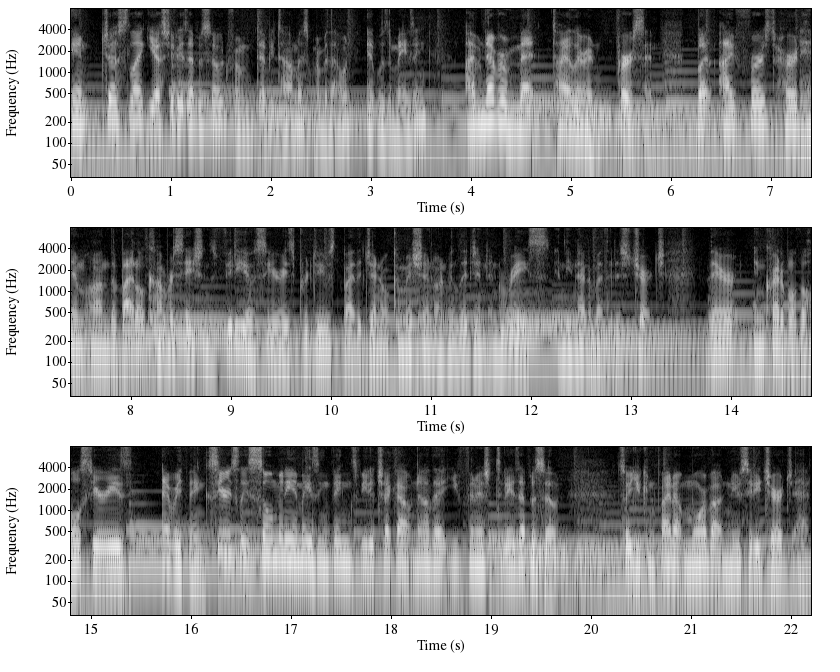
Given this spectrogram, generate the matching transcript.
And just like yesterday's episode from Debbie Thomas, remember that one? It was amazing. I've never met Tyler in person, but I first heard him on the Vital Conversations video series produced by the General Commission on Religion and Race in the United Methodist Church. They're incredible. The whole series, everything. Seriously, so many amazing things for you to check out now that you finished today's episode. So you can find out more about New City Church at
